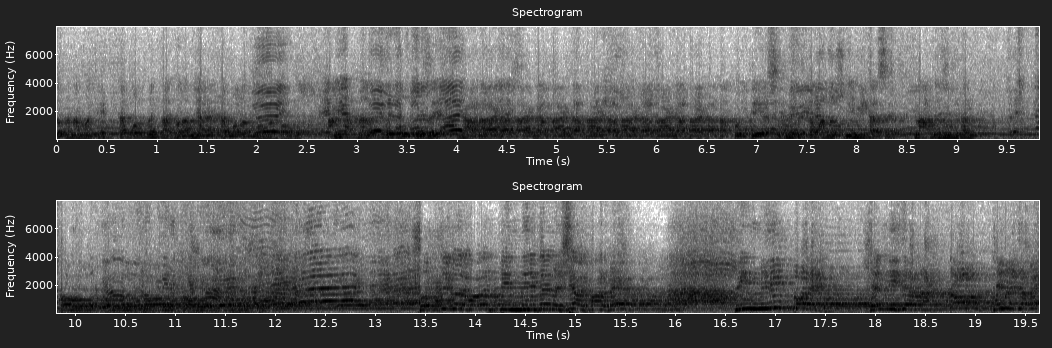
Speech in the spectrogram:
যখন আমাকে একটা বলবেন তারপর আমি আরেকটা বলার মজা পাবো আমি আপনাকে যদি বলতে চাই গাদা গাদা গাদা গাদা গাদা গাদা গাদা গাদা কইতে আছি আমি একটা মানুষ লিমিট আছে না আপনি যদি। সত্যি করে বলেন তিন মিনিটের বেশি আর পারবে তিন মিনিট পরে সে নিজের রাগটাও থেমে যাবে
